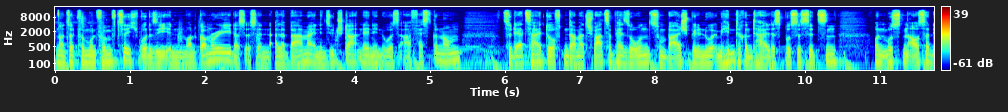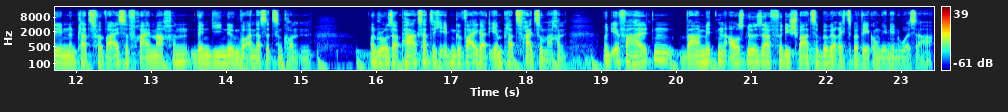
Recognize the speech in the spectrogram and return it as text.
1955 wurde sie in Montgomery, das ist in Alabama in den Südstaaten in den USA, festgenommen. Zu der Zeit durften damals schwarze Personen zum Beispiel nur im hinteren Teil des Busses sitzen und mussten außerdem einen Platz für Weiße freimachen, wenn die nirgendwo anders sitzen konnten. Und Rosa Parks hat sich eben geweigert, ihren Platz freizumachen und ihr Verhalten war mitten Auslöser für die schwarze Bürgerrechtsbewegung in den USA.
